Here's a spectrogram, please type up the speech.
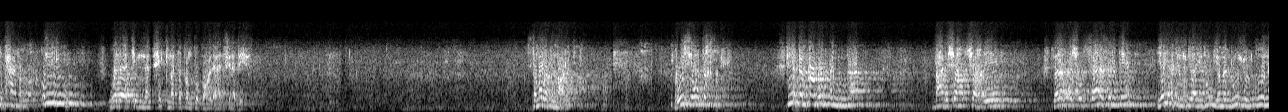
سبحان الله؟ أميون ولكن الحكمة تنطق على ألسنتهم. استمرت المعركة. روسيا تخسر. هي تنتظر أن بعد شهر شهرين ثلاث أشهر سنة سنتين ييأس المجاهدون يملون يلقون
